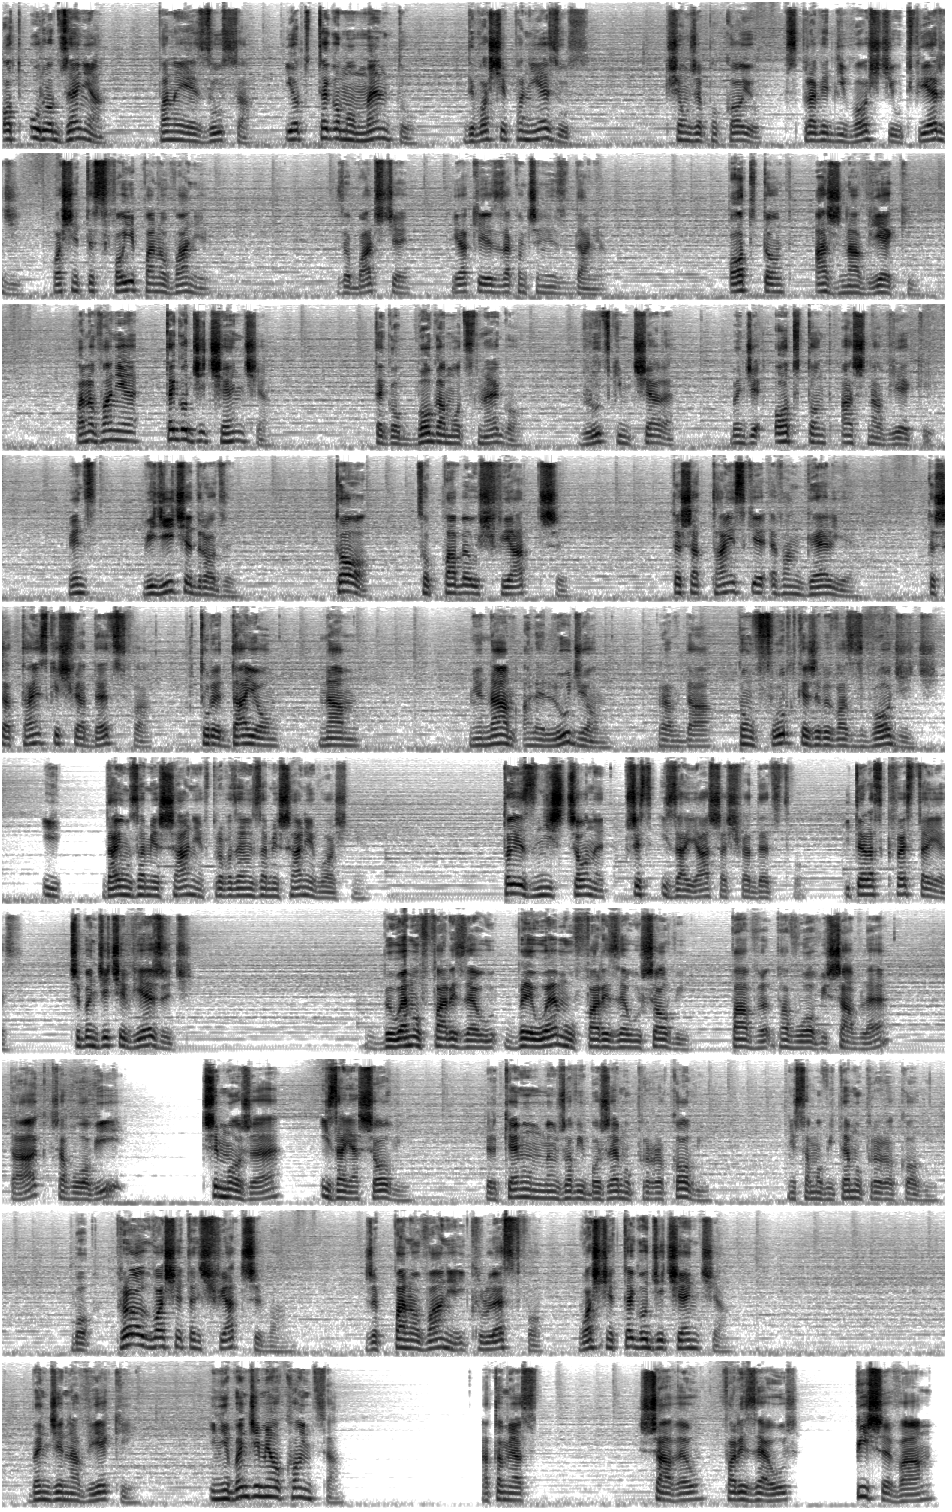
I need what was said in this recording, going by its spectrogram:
Od urodzenia Pana Jezusa i od tego momentu, gdy właśnie Pan Jezus, Książę Pokoju, w sprawiedliwości utwierdzi właśnie te swoje panowanie. Zobaczcie, jakie jest zakończenie zdania. Odtąd aż na wieki. Panowanie tego dziecięcia, tego Boga mocnego w ludzkim ciele będzie odtąd aż na wieki. Więc widzicie, drodzy, to, co Paweł świadczy, te szatańskie Ewangelie, te szatańskie świadectwa, które dają nam, nie nam, ale ludziom, prawda, tą furtkę, żeby was zwodzić i dają zamieszanie, wprowadzają zamieszanie właśnie. To jest zniszczone przez Izajasza świadectwo. I teraz kwestia jest, czy będziecie wierzyć byłemu, faryzeu, byłemu faryzeuszowi Paw, Pawłowi Szawle, tak, Szawłowi, czy może Izajaszowi, wielkiemu mężowi Bożemu, prorokowi, niesamowitemu prorokowi. Bo prorok właśnie ten świadczy wam, że panowanie i królestwo właśnie tego dziecięcia będzie na wieki i nie będzie miało końca. Natomiast Szaweł, faryzeusz, pisze wam,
